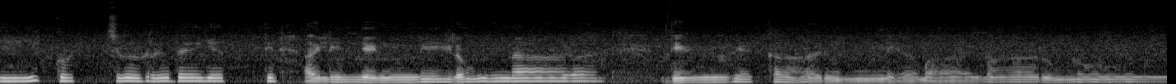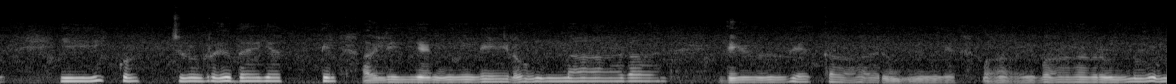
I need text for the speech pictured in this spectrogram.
ഈ കൊച്ചു ഹൃദയത്തിൽ അലിഞ്ഞെന്നിലൊന്നാകാൻ ദിവ്യകാരുണ്യമായി മാറുന്നു. ഈ കൊച്ചു ഹൃദയത്തിൽ അലിയെന്നിലൊന്നാകാൻ മാറുന്നു.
